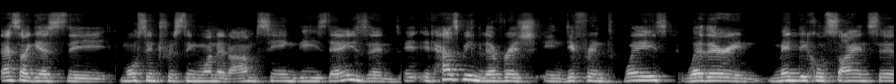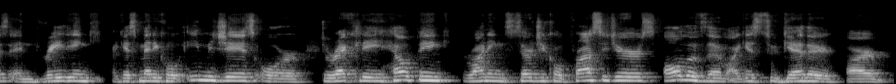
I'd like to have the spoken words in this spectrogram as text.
That's, I guess, the most interesting one that I'm seeing these days. And it, it has been leveraged in different ways, whether in medical sciences and reading, I guess, medical images or directly helping running surgical procedures. All of them, I guess, together are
